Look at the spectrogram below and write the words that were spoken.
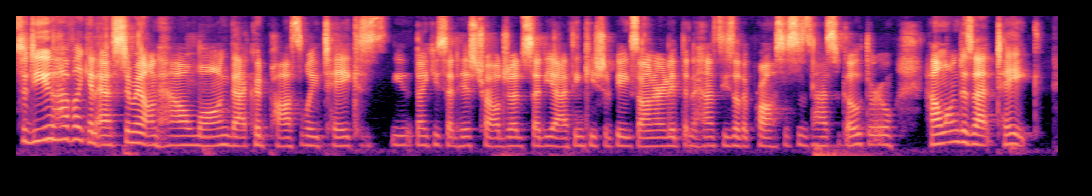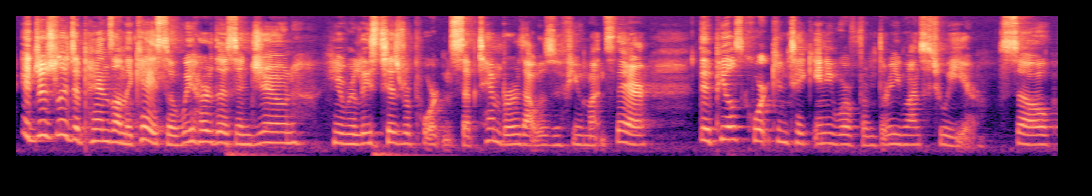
So, do you have like an estimate on how long that could possibly take? Because, like you said, his trial judge said, "Yeah, I think he should be exonerated." Then it has these other processes it has to go through. How long does that take? It usually depends on the case. So, we heard this in June. He released his report in September. That was a few months there. The appeals court can take anywhere from three months to a year. So,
